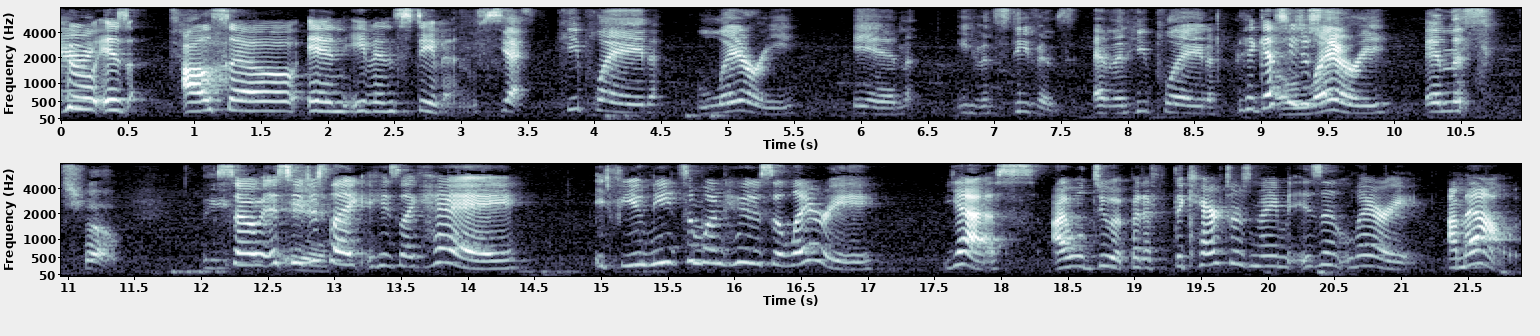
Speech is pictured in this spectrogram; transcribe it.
Who Eric is Ty. also in Even Stevens. Yes, he played Larry in Even Stevens, and then he played I guess he just Larry in this show. He- So is he yeah. just like he's like, hey, if you need someone who's a Larry, yes, I will do it. But if the character's name isn't Larry, I'm out.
